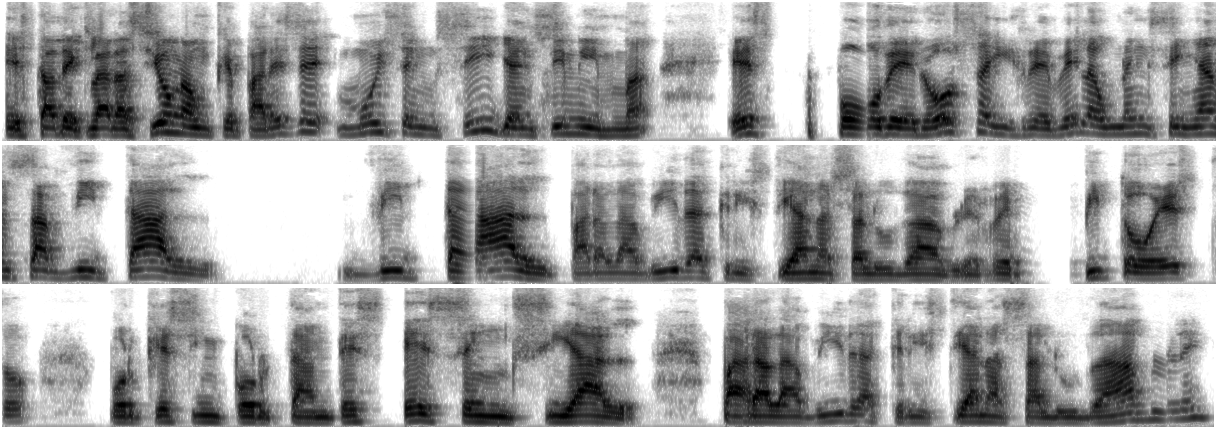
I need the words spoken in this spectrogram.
esta declaración, aunque parece muy sencilla en sí misma, es poderosa y revela una enseñanza vital, vital para la vida cristiana saludable. Repito esto porque es importante, es esencial para la vida cristiana saludable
